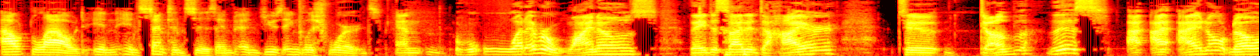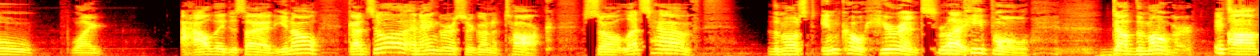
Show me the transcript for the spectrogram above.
out loud in in sentences and and use English words. And wh- whatever winos they decided to hire to dub this, I, I I don't know like how they decide. You know, Godzilla and Anguirus are going to talk, so let's have the most incoherent Right. people dub them over. It's Um,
